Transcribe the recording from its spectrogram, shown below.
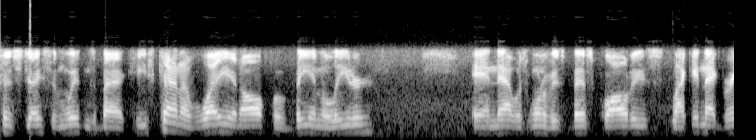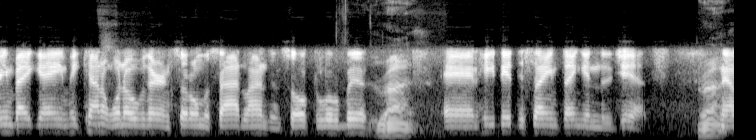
since Jason Witten's back, he's kind of weighing off of being a leader. And that was one of his best qualities. Like in that Green Bay game, he kind of went over there and sat on the sidelines and sulked a little bit. Right. And he did the same thing in the Jets. Right. Now,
